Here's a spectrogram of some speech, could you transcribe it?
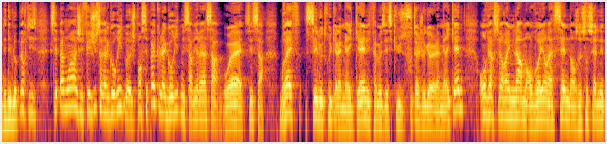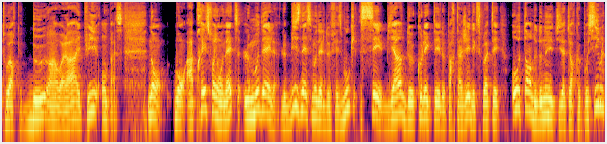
des développeurs qui disent c'est pas moi, j'ai fait juste un algorithme, je pensais pas que l'algorithme servirait à ça. Ouais, c'est ça. Bref, c'est le truc à l'américaine, les fameuses excuses foutage de gueule à l'américaine. On versera une larme en voyant la scène dans The Social Network 2, hein, voilà, et puis on passe. Non, Bon, après, soyons honnêtes, le modèle, le business model de Facebook, c'est bien de collecter, de partager, d'exploiter autant de données d'utilisateurs que possible.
